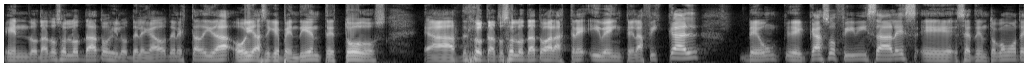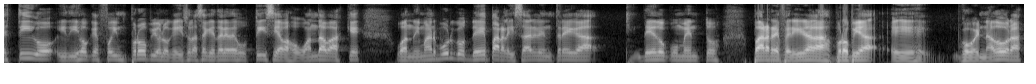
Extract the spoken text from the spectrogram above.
En los datos son los datos y los delegados de la estadidad. Hoy, así que pendientes todos. los datos son los datos a las 3 y 20. La fiscal de un caso, Phoebe Sales, eh, se tentó como testigo y dijo que fue impropio lo que hizo la secretaria de Justicia bajo Wanda Vázquez, Wanda Burgos, de paralizar la entrega de documentos para referir a la propia eh, gobernadora.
